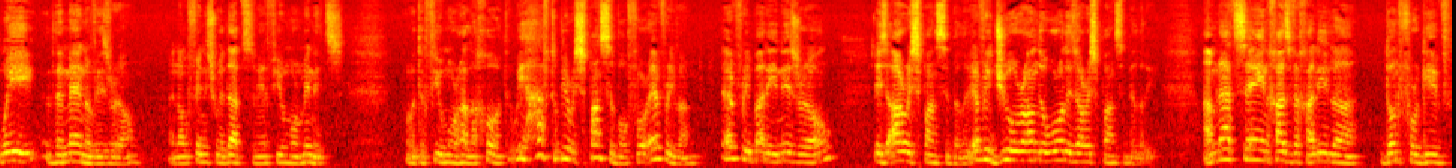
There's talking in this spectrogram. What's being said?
We, the men of Israel, and I'll finish with that in a few more minutes, with a few more halachot, we have to be responsible for everyone. Everybody in Israel is our responsibility. Every Jew around the world is our responsibility. I'm not saying chaz v'chalila, don't forgive.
